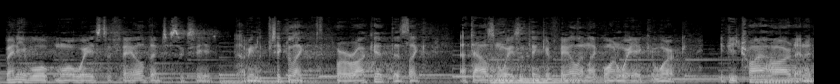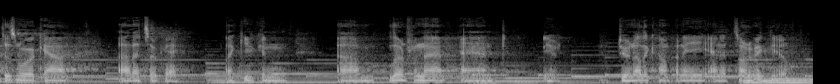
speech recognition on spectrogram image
Many more ways to fail than to succeed. I mean, particularly like for a rocket, there's like a thousand ways to think and fail and like one way it can work. If you try hard and it doesn't work out, uh, that's okay. Like you can um, learn from that and you know, do another company and it's not a big deal.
